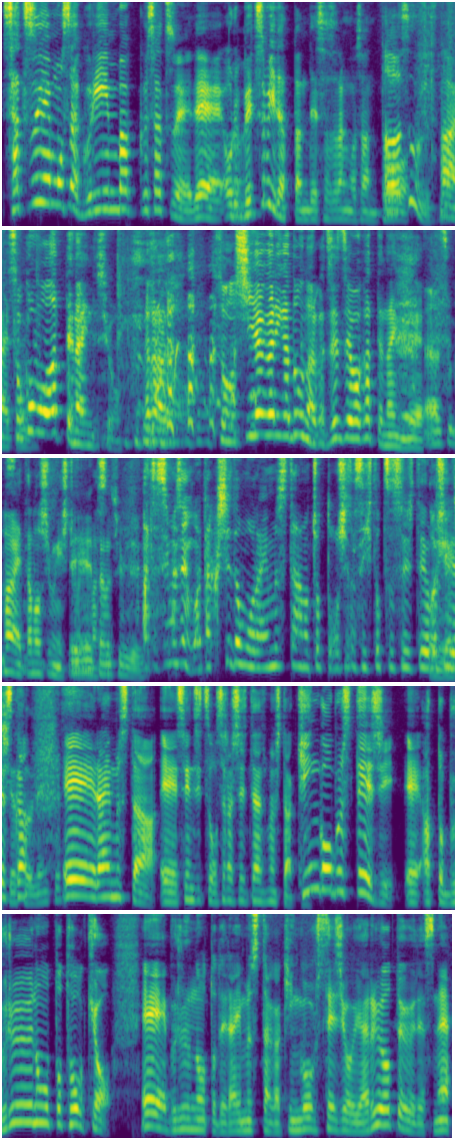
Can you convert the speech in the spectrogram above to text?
撮影もさ、グリーンバック撮影で、俺別日だったんで、笹団子さんと。あそね。はい、そこも合ってないんですよ。だから、その仕上がりがどうなるか全然分かってないんで、ね。はい、楽しみにしております。えーあとすみません、私どもライムスターのちょっとお知らせ一つさせてよろしいですか？えーライムスター、えー先日お知らせいただきました、キングオブステージ、えーあとブルーノート東京、えーブルーノートでライムスターがキングオブステージをやるよというですね、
